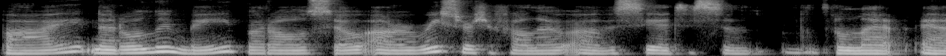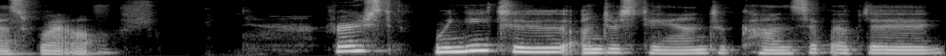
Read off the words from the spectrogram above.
by not only me, but also our research fellow of CITES lab as well. First, we need to understand the concept of the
